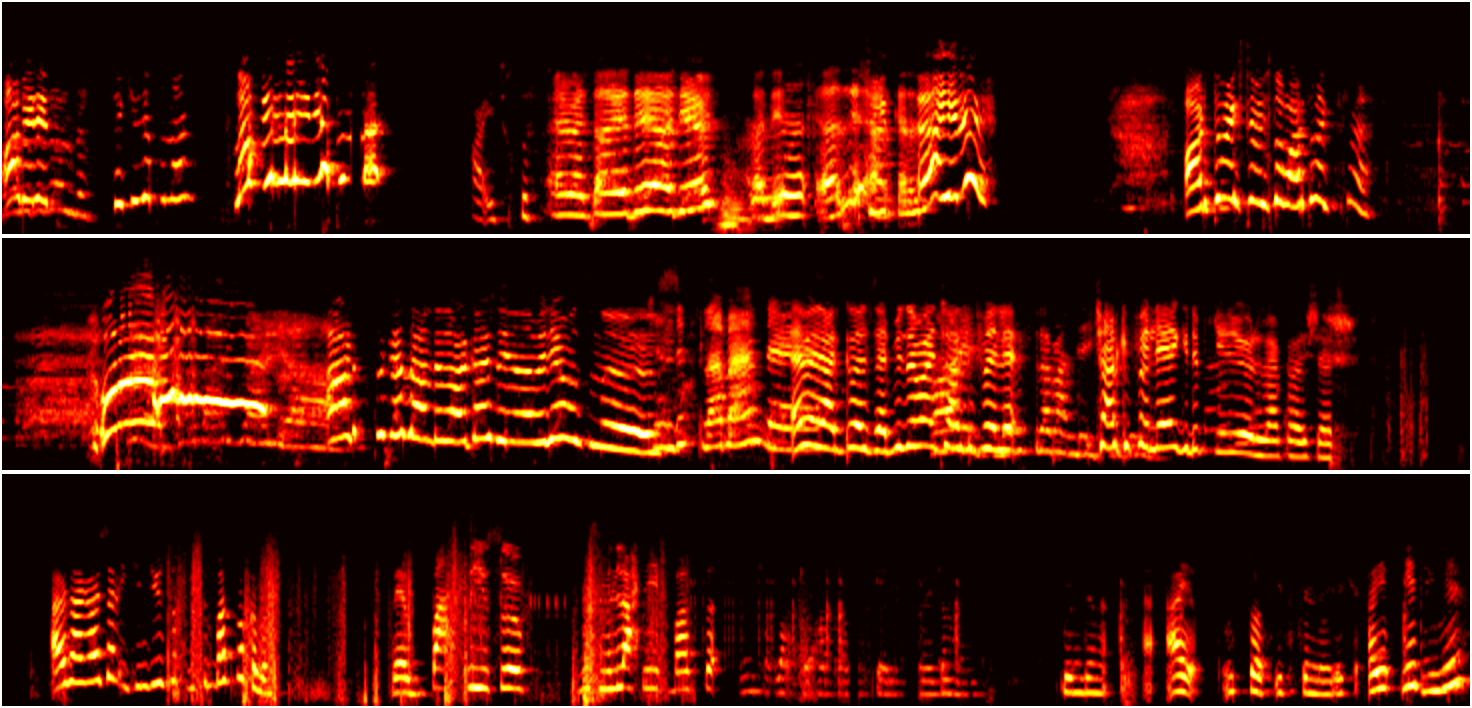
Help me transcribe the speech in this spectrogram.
Aferin. 8 yapın lan. Lan verin lan 7 yapın lan. Ay çıktı. Evet hadi hadi. Hadi hadi. Arkadaşlar. Aa 7. arkadaşlar biz hemen çarkıfele geri sıra bende. çarkıfele'ye gidip geliyoruz arkadaşlar. Evet arkadaşlar ikinci Yusuf Yusuf bas bakalım. Ve bastı Yusuf. Bismillah deyip bastı. İnşallah tokat alıp gelir. Öleceğim. Beni dönme. Hayır. Sus Yusuf beni dönecek. Hayır geç. Yine?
